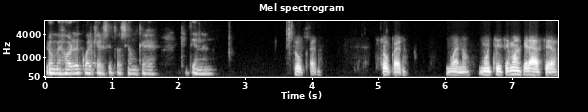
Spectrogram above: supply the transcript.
lo mejor de cualquier situación que, que tienen. Súper, súper. Bueno, muchísimas gracias.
